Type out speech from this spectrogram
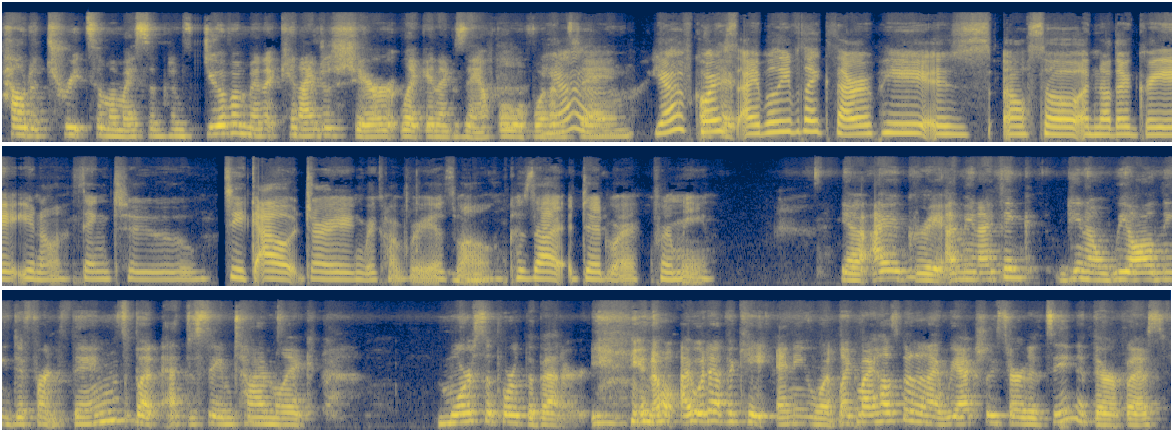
how to treat some of my symptoms. Do you have a minute? Can I just share like an example of what yeah. I'm saying? Yeah, of course. Okay. I believe like therapy is also another great, you know, thing to seek out during recovery as well, because mm-hmm. that did work for me. Yeah, I agree. I mean, I think, you know, we all need different things, but at the same time, like, more support the better you know i would advocate anyone like my husband and i we actually started seeing a therapist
